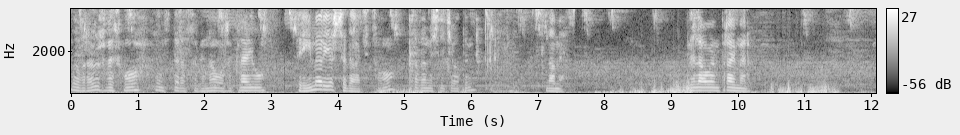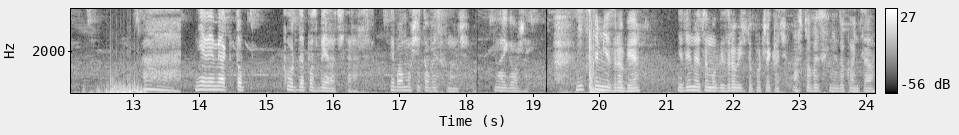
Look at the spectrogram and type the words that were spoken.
Dobra, już wyschło, więc teraz sobie nałożę kleju. Primer jeszcze dać, co? Co wy myślicie o tym? Damy. Wylałem primer. Nie wiem jak to kurde pozbierać teraz. Chyba musi to wyschnąć. Najgorzej. Nic z tym nie zrobię. Jedyne co mogę zrobić to poczekać aż to wyschnie do końca.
